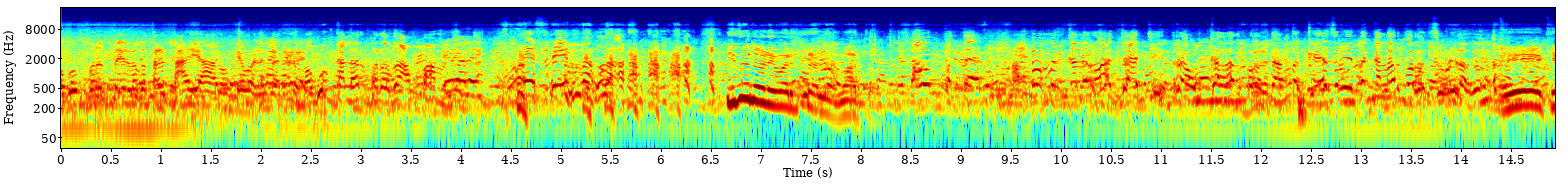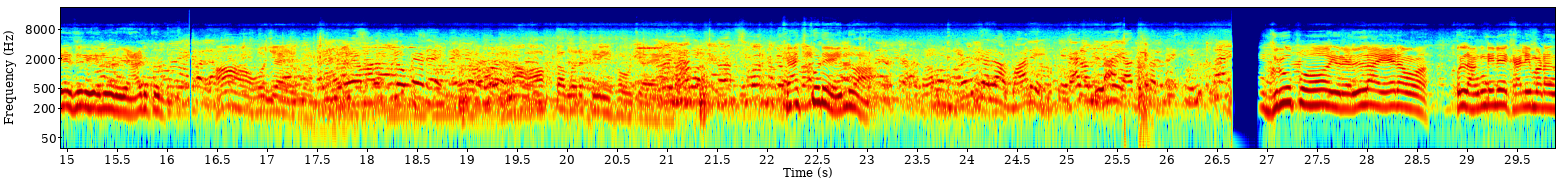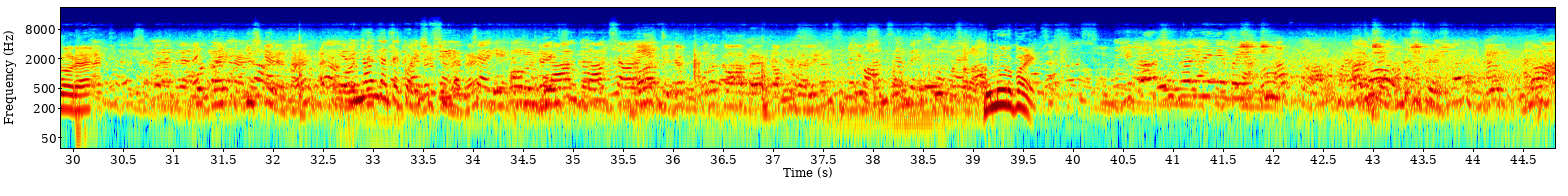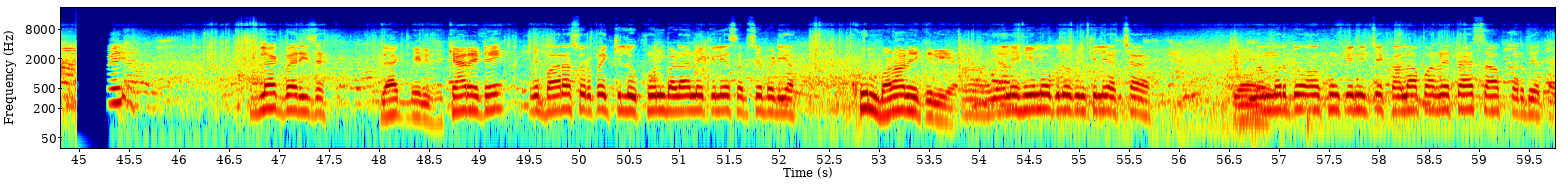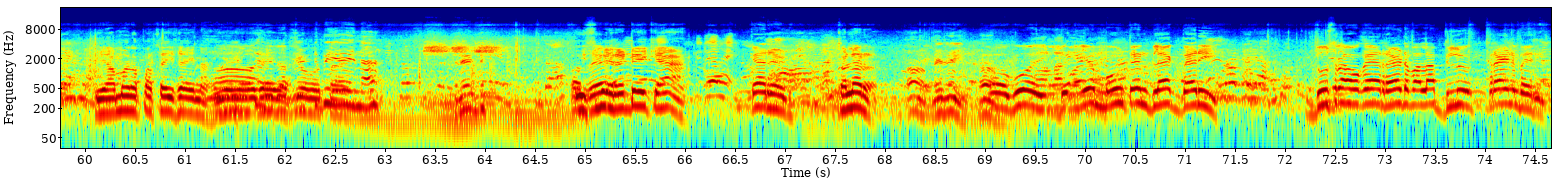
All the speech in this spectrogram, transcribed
ಮಗು ಬರುತ್ತೆ ಇಲ್ಲ ಗೊತ್ತಾಗ ತಾಯಿ ಆರೋಗ್ಯ ಒಳ್ಳೆದಾಗುತ್ತೆ ಮಗು ಕಲರ್ ಬರೋದು ಅಪ್ಪ ಅಮ್ಮನಿಂದ ಕೇಸರಿ ಇಲ್ವಲ್ಲ ಇದು ನೋಡಿ ಬರ್ತೀರಲ್ಲ ಮಾತು ಹೌದ್ ಮತ್ತೆ ಅಪ್ಪ ಅಮ್ಮನ ಕಲರು ಅಜ್ಜ ಅಜ್ಜಿ ಇದ್ರೆ ಅವ್ನ ಕಲರ್ ಬರುತ್ತೆ ಅಂತ ಕೇಸರಿಯಿಂದ ಕಲರ್ ಬರೋದು ಸುಳ್ಳದು ಏ ಕೇಸರಿಗೆ ನೋಡಿ ಯಾರು ಕೊಟ್ಟು हाँ हाँ हो जाएगा ना आपका वर्क नहीं हो जाएगा ಕ್ಯಾಚ್ ಕೊಡಿ ಇಲ್ವಾ ಗ್ರೂಪು ಇವರೆಲ್ಲ ಏನವ ಫುಲ್ ಅಂಗಡಿನೇ ಖಾಲಿ ಮಾಡಂಗವ್ರೆ ಇನ್ನೊಂದಂತೆ ಕೊಡಿ ಸುಶೀಲ ಮುನ್ನೂರು ರೂಪಾಯಿ ब्लैक बेरीज है ब्लैक बेरीज क्या रेट है ये बारह सौ रुपये किलो खून बढ़ाने के लिए सबसे बढ़िया खून बढ़ाने के लिए हाँ, यानी हीमोग्लोबिन के लिए अच्छा है नंबर दो आँखों के नीचे काला पर रहता है साफ़ कर देता है। ये हमारा पास ही है ना। ये हो इसमें रेड है क्या? क्या रेड कलर वो वो ये माउंटेन ब्लैक बेरी दूसरा हो गया रेड वाला ब्लू क्रैन बेरी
